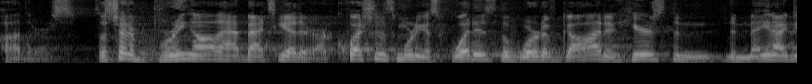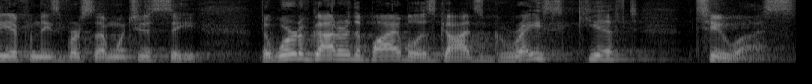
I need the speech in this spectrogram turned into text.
others. So let's try to bring all that back together. Our question this morning is what is the Word of God? And here's the, the main idea from these verses I want you to see. The Word of God or the Bible is God's grace gift to us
